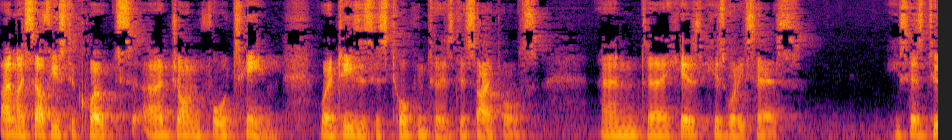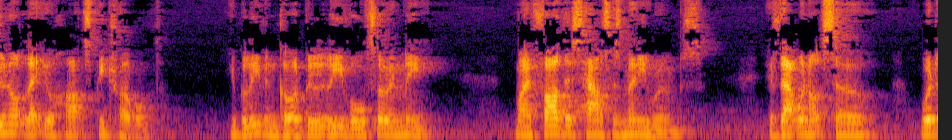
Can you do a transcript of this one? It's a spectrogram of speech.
I myself used to quote uh, John 14, where Jesus is talking to his disciples. And uh, here's, here's what he says. He says, Do not let your hearts be troubled. You believe in God, believe also in me. My Father's house has many rooms. If that were not so, would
